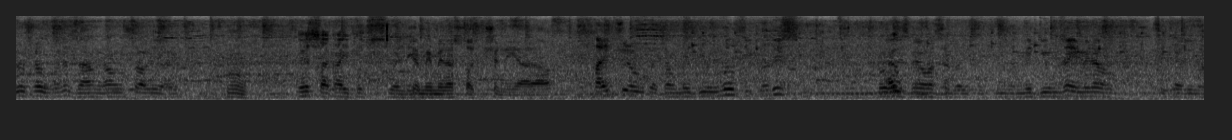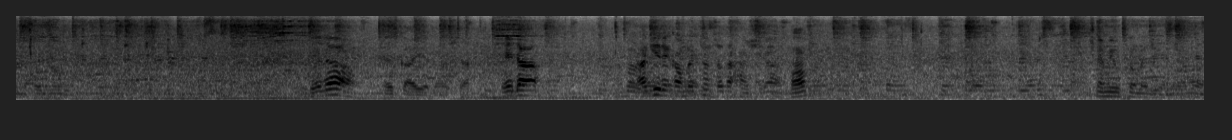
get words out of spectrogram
როშავ ხარ ძალიან გამოსალი არის. ჰმ. ეს საკაიფო წველი. მე მე ნასტოჩნია რა. ფაიფში რო უკეთ ამ მედიუმს იკოდის როგორც მე ვასება ის მედიუმზე იმენა ციკლი მომწონდა. დედა, ეს კაია ბავშა. დედა, აგირე კომპლექტო ცოტა ხანში რა. ჰა? ჩემი უფრო მედიუმია.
